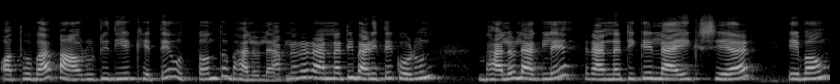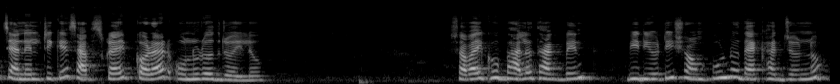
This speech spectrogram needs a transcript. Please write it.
অথবা পাউরুটি দিয়ে খেতে অত্যন্ত ভালো লাগে। আপনারা রান্নাটি বাড়িতে করুন। ভালো লাগলে রান্নাটিকে লাইক, শেয়ার এবং চ্যানেলটিকে সাবস্ক্রাইব করার অনুরোধ রইল। সবাই খুব ভালো থাকবেন। ভিডিওটি সম্পূর্ণ দেখার জন্য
